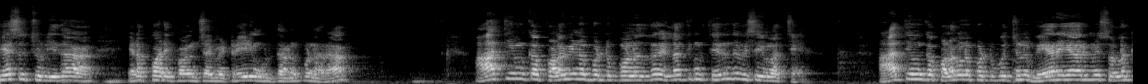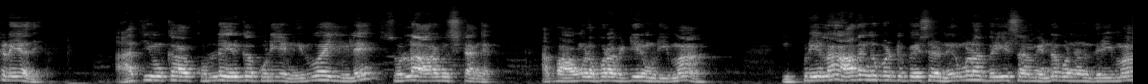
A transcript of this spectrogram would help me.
பேச சொல்லி தான் எடப்பாடி பழனிசாமி ட்ரைனிங் கொடுத்து அனுப்புனாரா? அதிமுக பலவீனப்பட்டு போனது தான் எல்லாத்துக்கும் தெரிந்த விஷயமாச்சே. அதிமுக பலவீனப்பட்டு போச்சுன்னு வேற யாருமே சொல்ல கிடையாது. அதிமுகக்குள்ளே இருக்கக்கூடிய நிர்வாகிகளே சொல்ல ஆரம்பிச்சிட்டாங்க. அப்போ அவங்கள பூரா வெட்டிட முடியுமா? இப்படியெல்லாம் ஆதங்கப்பட்டு பேசுகிற நிர்மலா பெரியசாமி என்ன பண்ணணும் தெரியுமா?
